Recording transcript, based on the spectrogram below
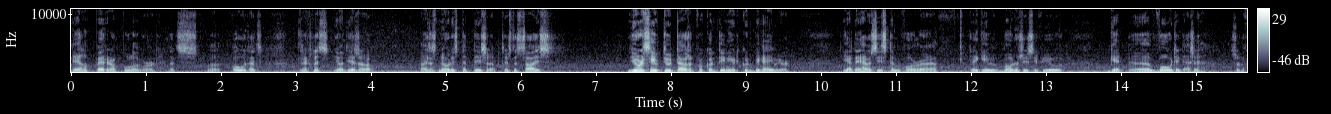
Del Perro Boulevard. That's well, oh, that's there's actually yeah, there's a. I just noticed that there's a there's the size. You receive 2,000 for continued good behavior. Yeah, they have a system for uh, they give bonuses if you get uh, voted as a sort of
